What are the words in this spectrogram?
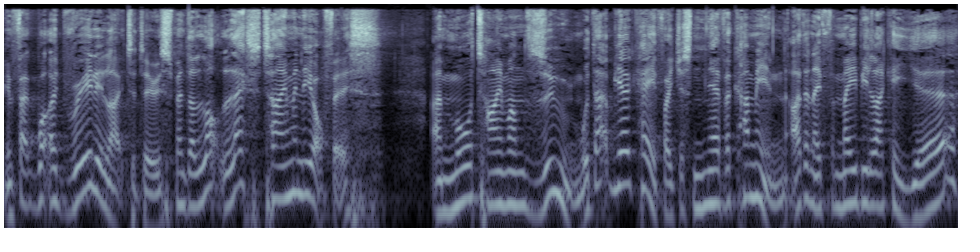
In fact, what I'd really like to do is spend a lot less time in the office and more time on Zoom. Would that be okay if I just never come in? I don't know, for maybe like a year?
